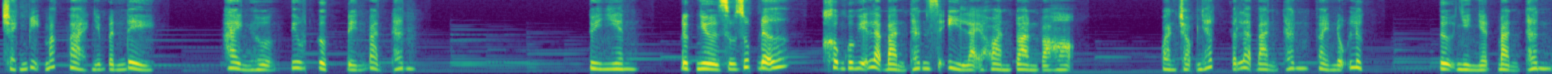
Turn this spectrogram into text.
tránh bị mắc phải những vấn đề hay ảnh hưởng tiêu cực đến bản thân. Tuy nhiên, được nhờ sự giúp đỡ không có nghĩa là bản thân sẽ ỉ lại hoàn toàn vào họ. Quan trọng nhất vẫn là bản thân phải nỗ lực, tự nhìn nhận bản thân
